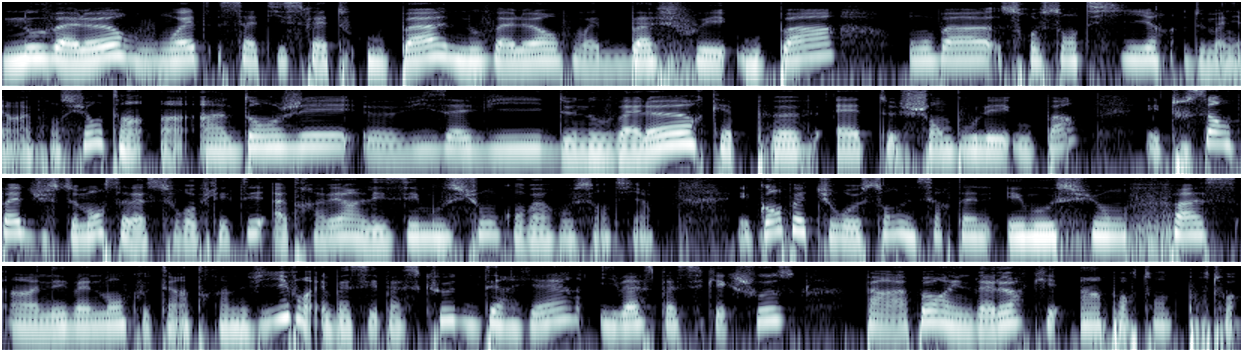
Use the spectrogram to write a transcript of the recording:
nos valeurs vont être satisfaites ou pas, nos valeurs vont être bafouées ou pas, on va se ressentir de manière inconsciente un, danger euh, vis-à-vis de nos valeurs, qu'elles peuvent être chamboulées ou pas. Et tout ça, en fait, justement, ça va se refléter à travers les émotions qu'on va ressentir. Et quand, en fait, tu ressens une certaine émotion face à un événement que tu es en train de vivre, et eh ben, c'est parce que derrière, il va se passer quelque chose par rapport à une valeur qui est importante pour toi.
